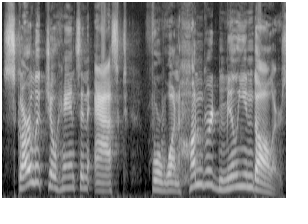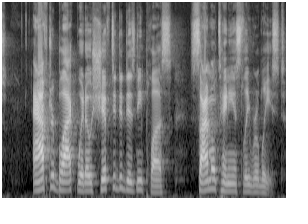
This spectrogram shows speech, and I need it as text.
Scarlett Johansson Asked for $100 million after Black Widow shifted to Disney Plus, simultaneously released.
